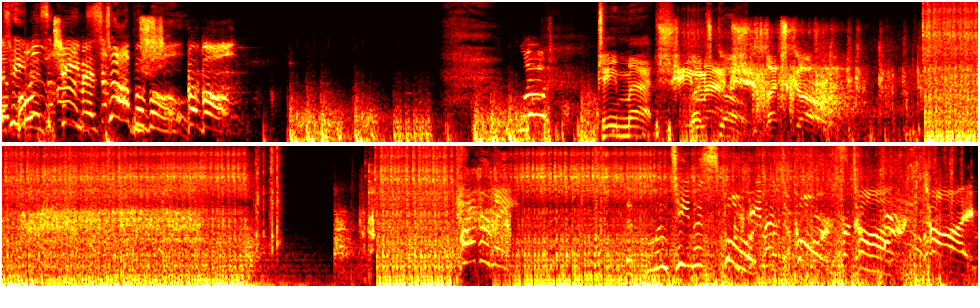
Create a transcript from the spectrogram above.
The team blue is team is unstoppable! unstoppable. Team match. Team Let's match. go. Let's go. Cover me! The blue team has scored! Team has scored for the time. first time.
